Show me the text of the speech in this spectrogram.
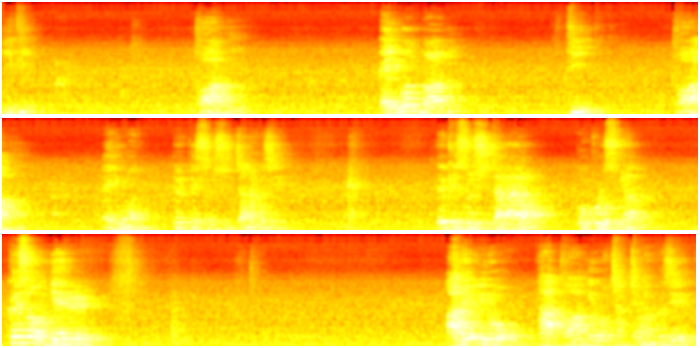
2D 더하기 A1 더하기 D 더하기 A1 이렇게 쓸 수 있잖아 그지? 이렇게 쓸 수 있잖아요? 거꾸로 쓰면? 그래서 얘를 아래 위로 다 더하기로 작정한 거지?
